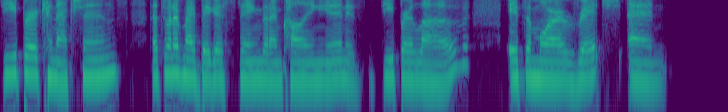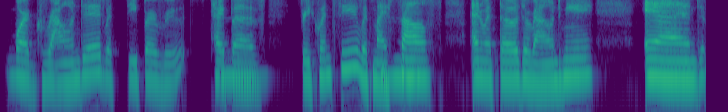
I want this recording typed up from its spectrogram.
deeper connections. That's one of my biggest thing that I'm calling in is deeper love. It's a more rich and more grounded with deeper roots type of mm. Frequency with mm-hmm. myself and with those around me and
